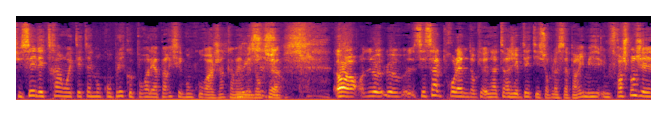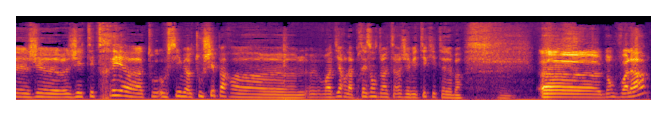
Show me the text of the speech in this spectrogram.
Tu sais, les trains ont été tellement complets que pour aller à Paris, c'est bon courage hein, quand même. Oui, donc, c'est euh, alors, le, le- c'est ça le problème. Donc, l'inter-LGBT était sur place à Paris, mais euh, franchement, j'ai, j'ai, été très euh, aussi euh, touché par, euh, on va dire, la présence de l'inter-LGBT qui était là-bas. Euh, donc voilà.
